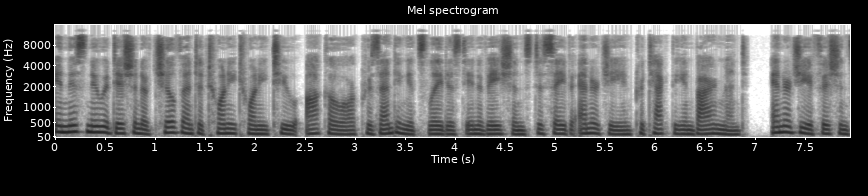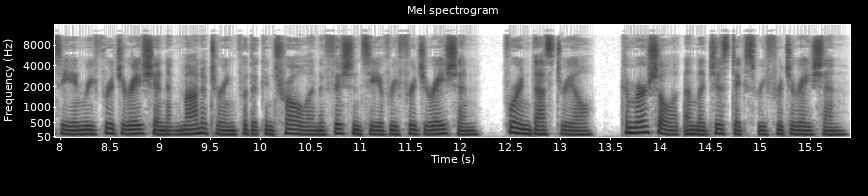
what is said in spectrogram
In this new edition of Chillventa 2022, AKO are presenting its latest innovations to save energy and protect the environment, energy efficiency in refrigeration and monitoring for the control and efficiency of refrigeration, for industrial, commercial, and logistics refrigeration.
